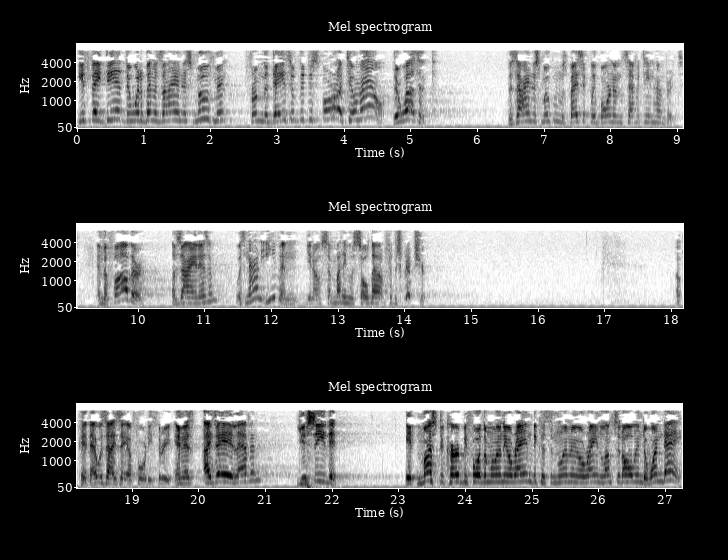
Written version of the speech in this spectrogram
If they did, there would have been a Zionist movement from the days of the diaspora till now. There wasn't. The Zionist movement was basically born in the 1700s. And the father of Zionism was not even, you know, somebody who was sold out for the scripture. Okay, that was Isaiah 43. And as Isaiah 11, you see that it must occur before the millennial reign because the millennial reign lumps it all into one day.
